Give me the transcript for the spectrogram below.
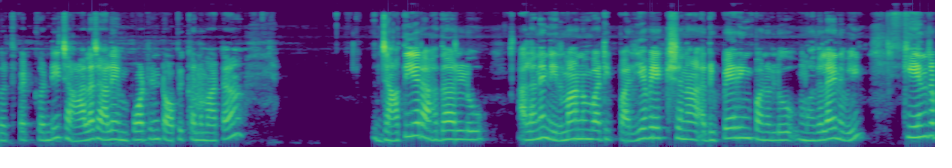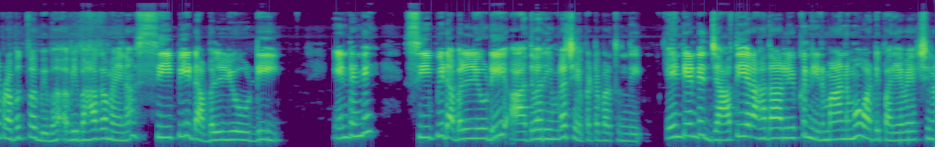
గుర్తుపెట్టుకోండి చాలా చాలా ఇంపార్టెంట్ టాపిక్ అనమాట జాతీయ రహదారులు అలానే నిర్మాణం వాటి పర్యవేక్షణ రిపేరింగ్ పనులు మొదలైనవి కేంద్ర ప్రభుత్వ విభా విభాగమైన సిపిడబ్ల్యూడి. ఏంటండి? సిపిడబ్ల్యూడి ఆధ్వర్యంలో చేపట్టబడుతుంది. ఏంటి అంటే జాతీయ రహదారుల యొక్క నిర్మాణము వాటి పర్యవేక్షణ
